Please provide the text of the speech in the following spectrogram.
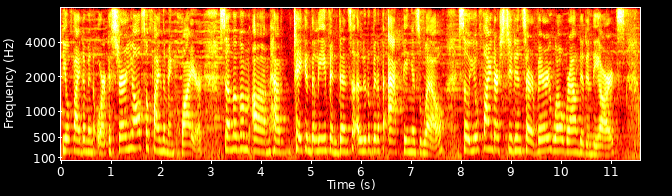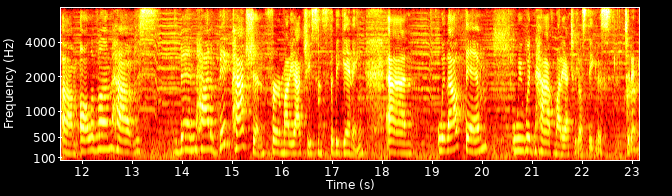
you'll find them in orchestra, and you also find them in choir. Some of them um, have taken the leap and done a little bit of acting as well. So you'll find our students are very well rounded in the arts. Um, all of them have been had a big passion for mariachi since the beginning and without them we wouldn't have mariachi los tigres today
